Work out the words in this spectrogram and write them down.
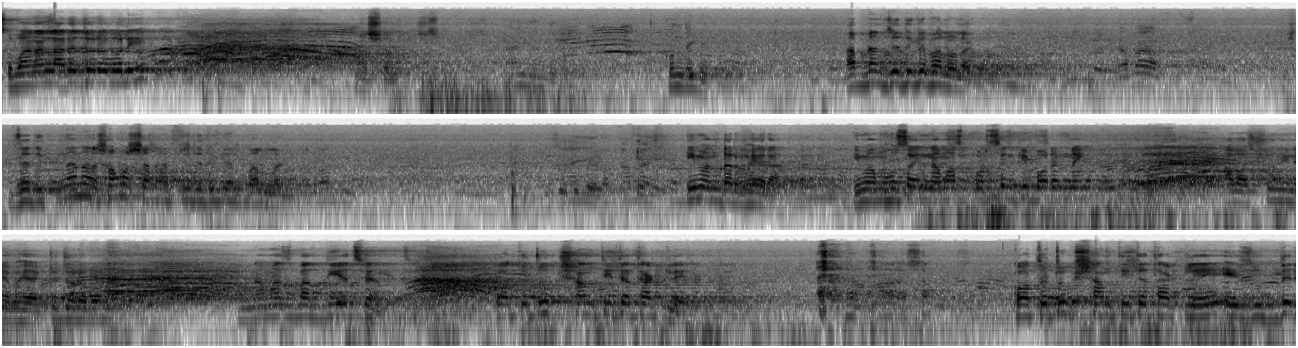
সুবহানাল্লাহ, আরও জোরে বলি। কোন দিকে? আপনার যেদিকে ভালো লাগে। না না, সমস্যা না, আপনি ভালো ইমানদার ভাইয়েরা, ইমাম হুসাইন নামাজ পড়ছেন কি পড়েন নাই? আবার শুনি না ভাইয়া, একটু জোরে বলেন। নামাজ বাদ দিয়েছেন, কতটুক শান্তিতে থাকলে? কতটুক শান্তিতে থাকলে এই যুদ্ধের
